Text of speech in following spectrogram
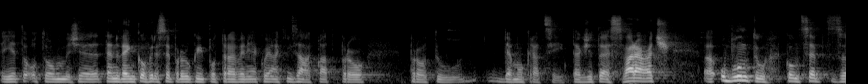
je to o tom, že ten venkov, kde se produkují potraviny, jako nějaký základ pro, pro tu demokracii. Takže to je Svaráč, eh, Ubuntu, koncept z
